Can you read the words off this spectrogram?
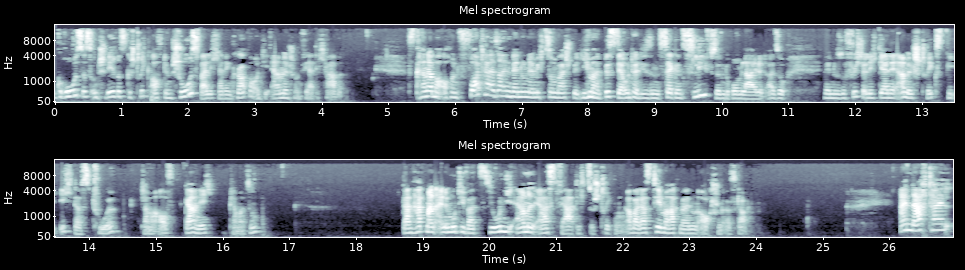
großes und schweres Gestrick auf dem Schoß, weil ich ja den Körper und die Ärmel schon fertig habe. Es kann aber auch ein Vorteil sein, wenn du nämlich zum Beispiel jemand bist, der unter diesem Second Sleeve Syndrom leidet. Also wenn du so fürchterlich gerne Ärmel strickst, wie ich das tue, Klammer auf, gar nicht, Klammer zu, dann hat man eine Motivation, die Ärmel erst fertig zu stricken. Aber das Thema hatten wir nun auch schon öfter. Ein Nachteil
